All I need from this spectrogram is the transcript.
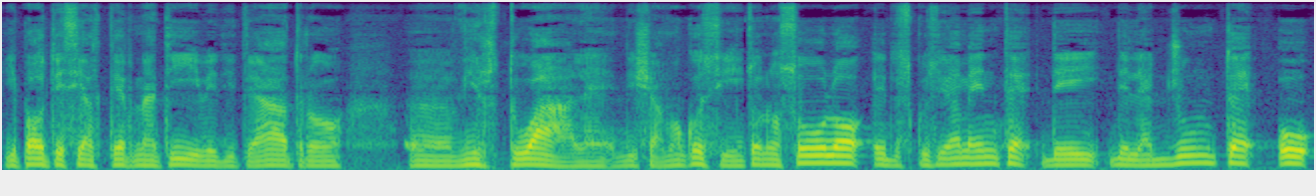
ipotesi alternative di teatro eh, virtuale, diciamo così, sono solo ed esclusivamente dei, delle aggiunte o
